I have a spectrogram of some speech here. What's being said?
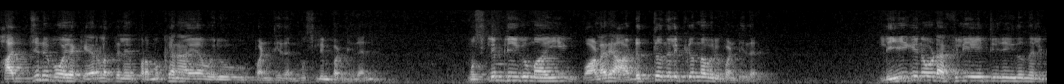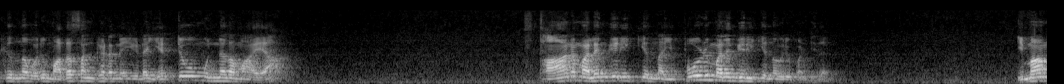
ഹജ്ജിന് പോയ കേരളത്തിലെ പ്രമുഖനായ ഒരു പണ്ഡിതൻ മുസ്ലിം പണ്ഡിതൻ മുസ്ലിം ലീഗുമായി വളരെ അടുത്ത് നിൽക്കുന്ന ഒരു പണ്ഡിതൻ ലീഗിനോട് അഫിലിയേറ്റ് ചെയ്ത് നിൽക്കുന്ന ഒരു മതസംഘടനയുടെ ഏറ്റവും ഉന്നതമായ സ്ഥാനം അലങ്കരിക്കുന്ന ഇപ്പോഴും അലങ്കരിക്കുന്ന ഒരു പണ്ഡിതൻ ഇമാം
